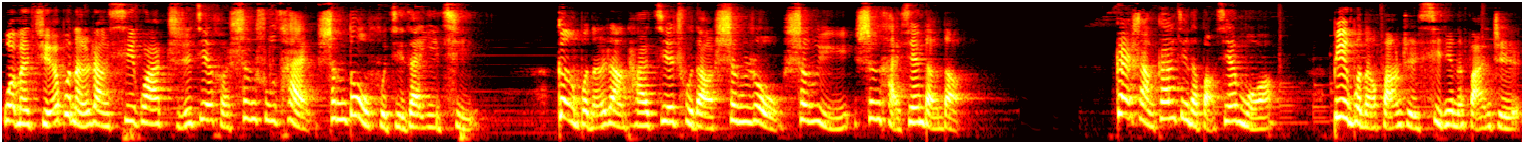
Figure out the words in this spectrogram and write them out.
我们绝不能让西瓜直接和生蔬菜、生豆腐挤在一起，更不能让它接触到生肉、生鱼、生海鲜等等。盖上干净的保鲜膜，并不能防止细菌的繁殖，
